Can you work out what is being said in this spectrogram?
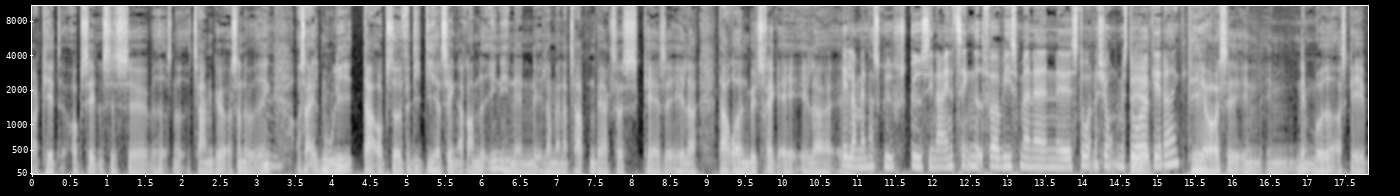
raketopsendelses, øh, hvad hedder sådan noget, tanke og sådan noget. Ikke? Mm. Og så alt muligt, der er opstået, fordi de her ting er ramlet ind i hinanden, eller man har tabt en værktøjskasse, eller der er røget en møtrik af, eller... Øh, Eller man har skydet, sine egne ting ned for at vise, at man er en øh, stor nation med store Det er- raketter, ikke? Det er også en, en nem måde at skabe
